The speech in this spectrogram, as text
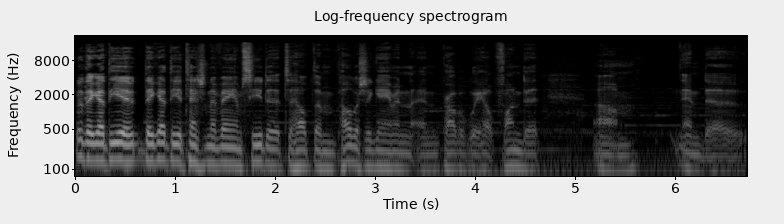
but they got the they got the attention of AMC to, to help them publish a game and, and probably help fund it. Um, and uh,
